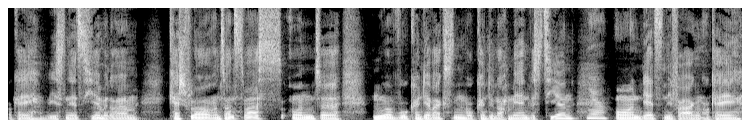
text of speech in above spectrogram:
okay, wie ist denn jetzt hier mit eurem Cashflow und sonst was? Und äh, nur, wo könnt ihr wachsen, wo könnt ihr noch mehr investieren? Ja. Und jetzt sind die Fragen, okay,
